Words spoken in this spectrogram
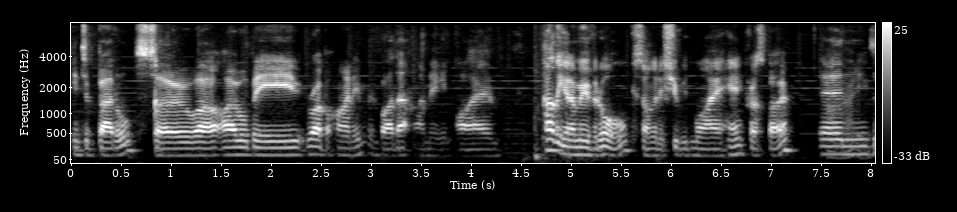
into battle, so uh, I will be right behind him, and by that I mean I'm hardly going to move at all because I'm going to shoot with my hand crossbow. And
